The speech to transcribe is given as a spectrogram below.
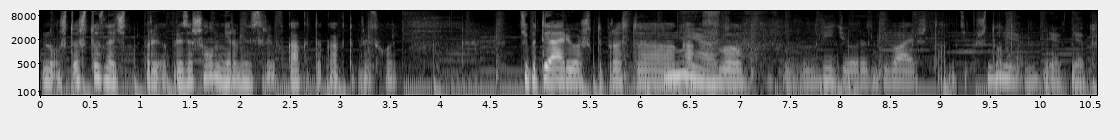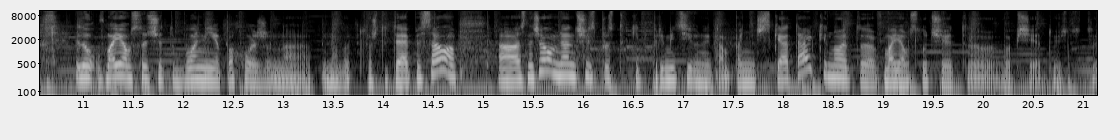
Ну, что, что значит произошел нервный срыв? Как это, как это происходит? Типа ты орешь, ты просто нет. как в, в видео разбиваешь там, типа что-то. Нет, нет, нет. Ну, в моем случае это было не похоже на, на вот то, что ты описала. А, сначала у меня начались просто какие-то примитивные там панические атаки, но это в моем случае это вообще, то есть это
